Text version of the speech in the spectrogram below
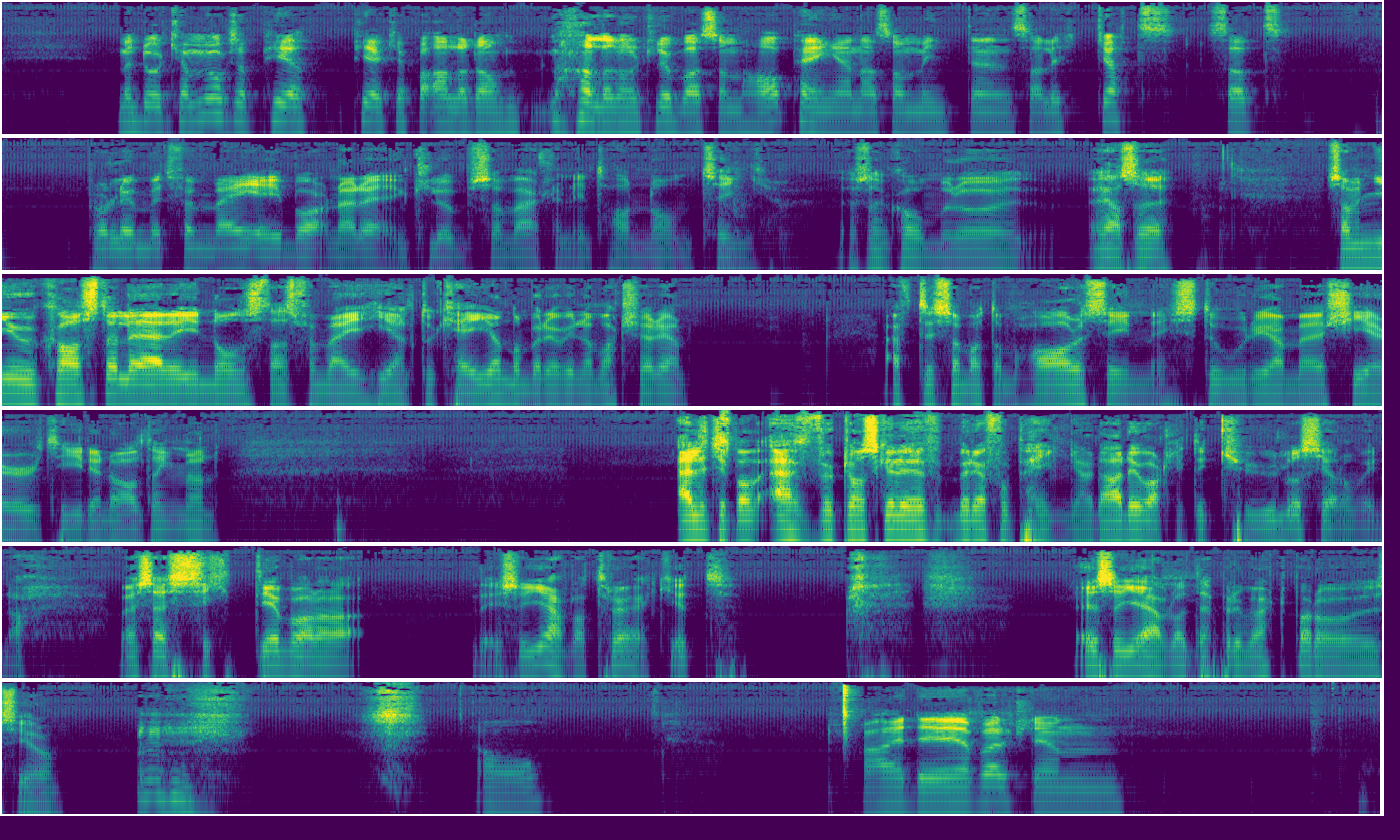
Men då kan man ju också pe peka på alla de, alla de klubbar som har pengarna som inte ens har lyckats. Så att Problemet för mig är ju bara när det är en klubb som verkligen inte har någonting Som kommer och, alltså Som Newcastle är det ju någonstans för mig helt okej om de börjar vinna matcher igen. Eftersom att de har sin historia med Shearer-tiden och allting men Eller typ om Everton skulle börja få pengar, det hade ju varit lite kul att se dem vinna. Men såhär City är bara Det är så jävla tråkigt Det är så jävla deprimerat bara att se dem. Mm. Ja. Nej, det är verkligen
